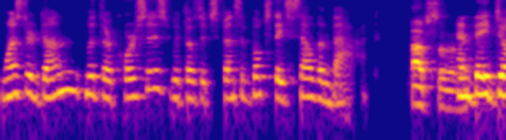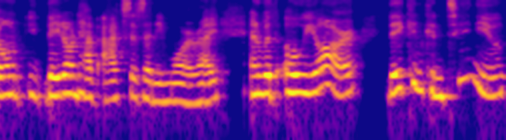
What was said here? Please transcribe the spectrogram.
once they're done with their courses, with those expensive books, they sell them back. absolutely And they don't, they don't have access anymore, right? And with OER, they can continue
